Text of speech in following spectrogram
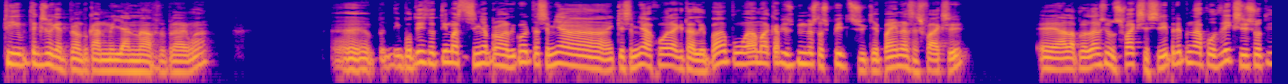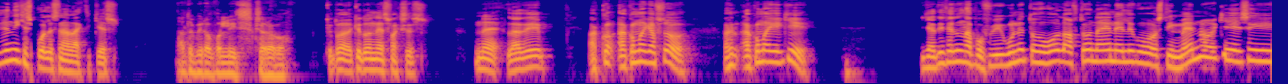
Τι, δεν ξέρω γιατί πρέπει να το κάνουμε λιανά αυτό το πράγμα. Ε, υποτίθεται ότι είμαστε σε μια πραγματικότητα σε μια, και σε μια χώρα κτλ. που άμα κάποιος μπει στο σπίτι σου και πάει να σε σφάξει, ε, αλλά προλάβεις να του σφάξεις εσύ, πρέπει να αποδείξεις ότι δεν είχες πολλές εναλλακτικές. Να τον πυροβολήσεις, ξέρω εγώ. Και, το, και τον έσφαξες. Ναι, δηλαδή, ακό, ακόμα και αυτό. ακόμα και εκεί. Γιατί θέλουν να αποφύγουν το όλο αυτό να είναι λίγο στημένο και εσύ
